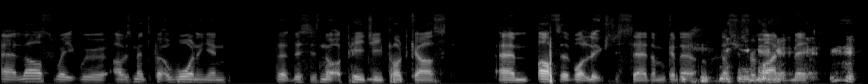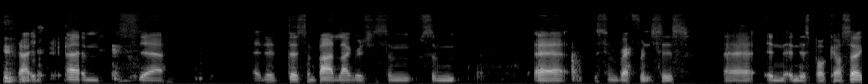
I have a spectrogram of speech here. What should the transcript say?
Uh, last week we were I was meant to put a warning in that this is not a PG podcast. Um after what Luke just said, I'm gonna that's just reminded me. Okay. Um yeah. There's, there's some bad language, some some uh, some references uh, in in this podcast. So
